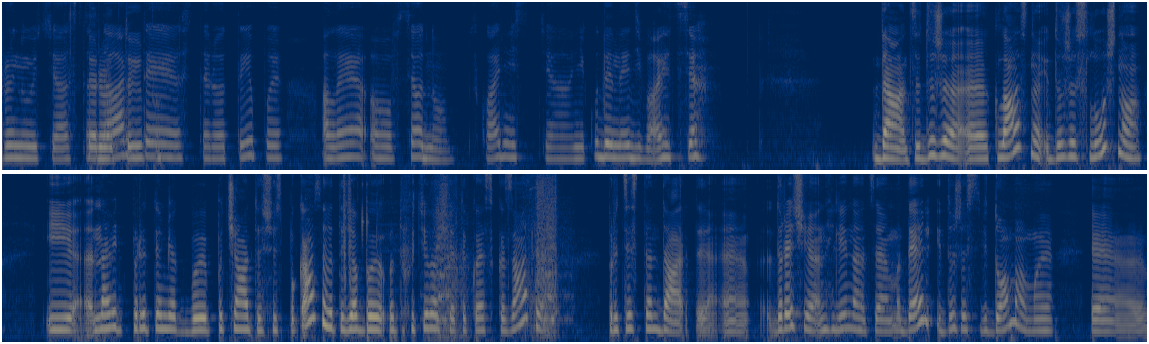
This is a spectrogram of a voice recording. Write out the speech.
руйнуються стандарти, Стереотипи. стереотипи, але е, все одно складність нікуди не дівається. Да, це дуже е, класно і дуже слушно. І навіть перед тим, як би почати щось показувати, я би от хотіла ще таке сказати про ці стандарти. Е, До речі, Ангеліна це модель і дуже свідома. Ми е,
